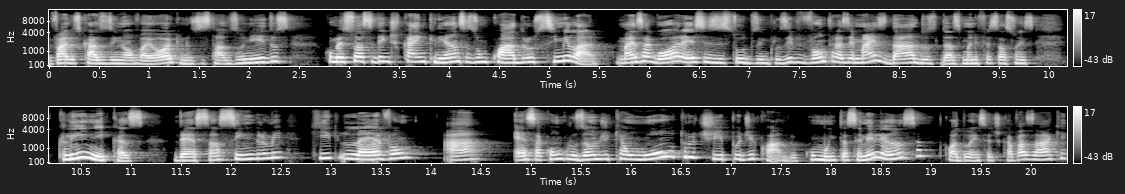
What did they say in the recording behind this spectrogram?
vários casos em Nova York, nos Estados Unidos, começou a se identificar em crianças um quadro similar. Mas agora esses estudos, inclusive, vão trazer mais dados das manifestações clínicas dessa síndrome que levam a essa conclusão de que é um outro tipo de quadro, com muita semelhança com a doença de Kawasaki,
